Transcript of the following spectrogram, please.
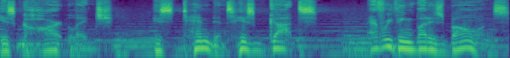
his cartilage, his tendons, his guts, everything but his bones.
